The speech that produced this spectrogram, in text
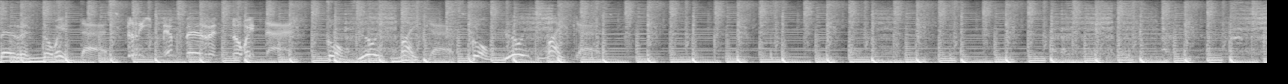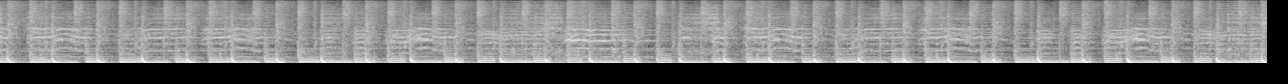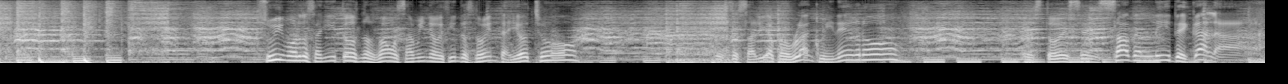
Denver 90. añitos nos vamos a 1998. Esto salía por blanco y negro. Esto es el Suddenly de Gala.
